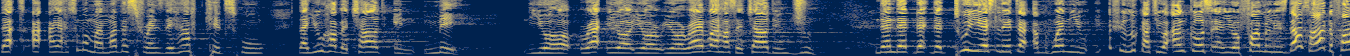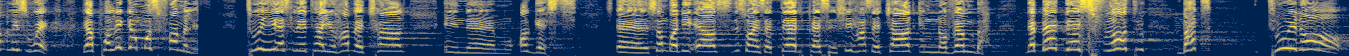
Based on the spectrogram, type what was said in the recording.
that I, I, some of my mother's friends, they have kids who, like you have a child in May, your, your, your, your rival has a child in June. Then the, the, the two years later, um, when you, if you look at your uncles and your families, that's how the families work. They are polygamous families. Two years later, you have a child in um, August. Uh, somebody else, this one is a third person, she has a child in November. The birthdays flow through, but through it all,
